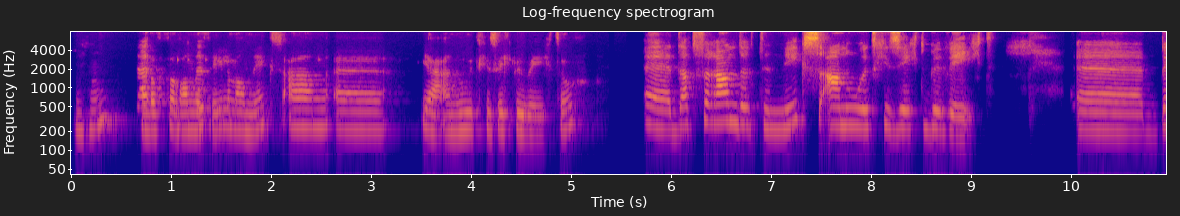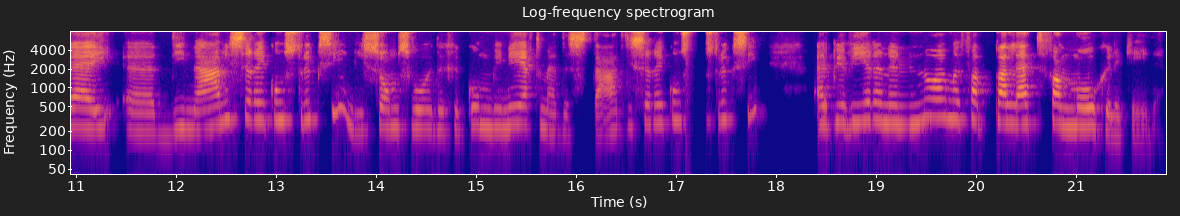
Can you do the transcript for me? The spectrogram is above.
Mm -hmm. En dat verandert helemaal niks aan, uh, ja, aan hoe het gezicht beweegt, toch? Uh, dat verandert niks aan hoe het gezicht beweegt. Uh, bij dynamische reconstructie, die soms worden gecombineerd met de statische reconstructie, heb je weer een enorme palet van mogelijkheden.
